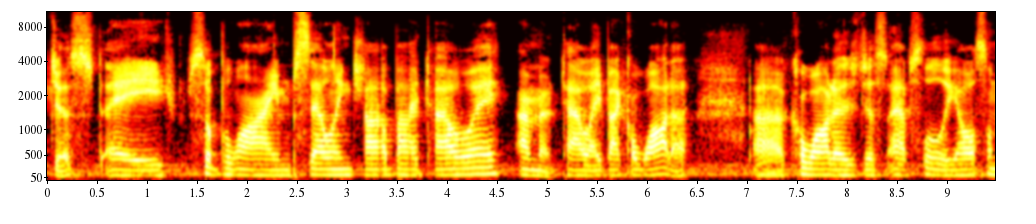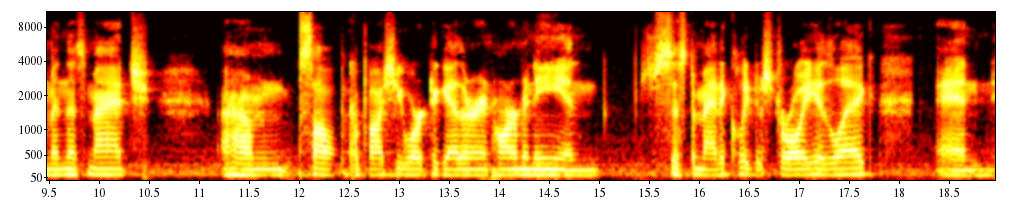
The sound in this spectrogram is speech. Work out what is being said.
just a sublime selling job by Taue. I'm mean, Taue by Kawada. Uh, Kawada is just absolutely awesome in this match um, saw Kobashi work together in harmony and systematically destroy his leg. And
